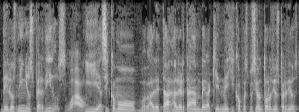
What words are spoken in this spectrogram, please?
de los niños perdidos. Guau. Y así como alerta, alerta Amber aquí en México, pues pusieron todos los niños perdidos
